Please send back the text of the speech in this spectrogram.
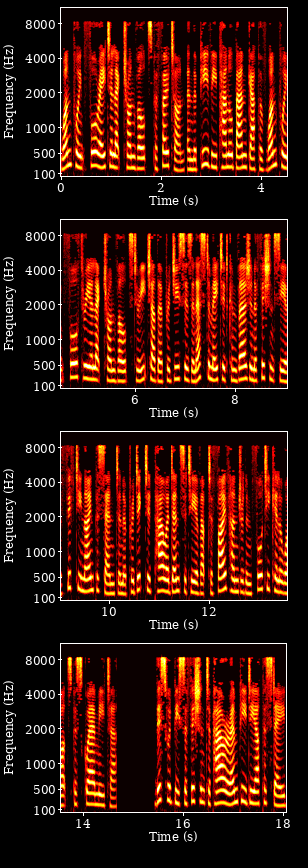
1.48 electron volts per photon, and the PV panel band gap of 1.43 electron volts to each other produces an estimated conversion efficiency of 59% and a predicted power density of up to 540 kilowatts per square meter. This would be sufficient to power MPD upper stage,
